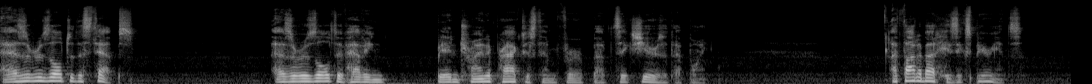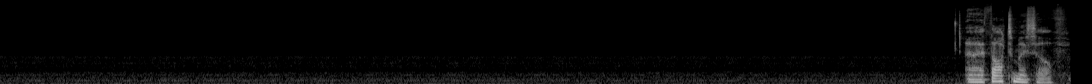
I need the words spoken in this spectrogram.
as a result of the steps, as a result of having been trying to practice them for about six years at that point, I thought about his experience. And I thought to myself,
